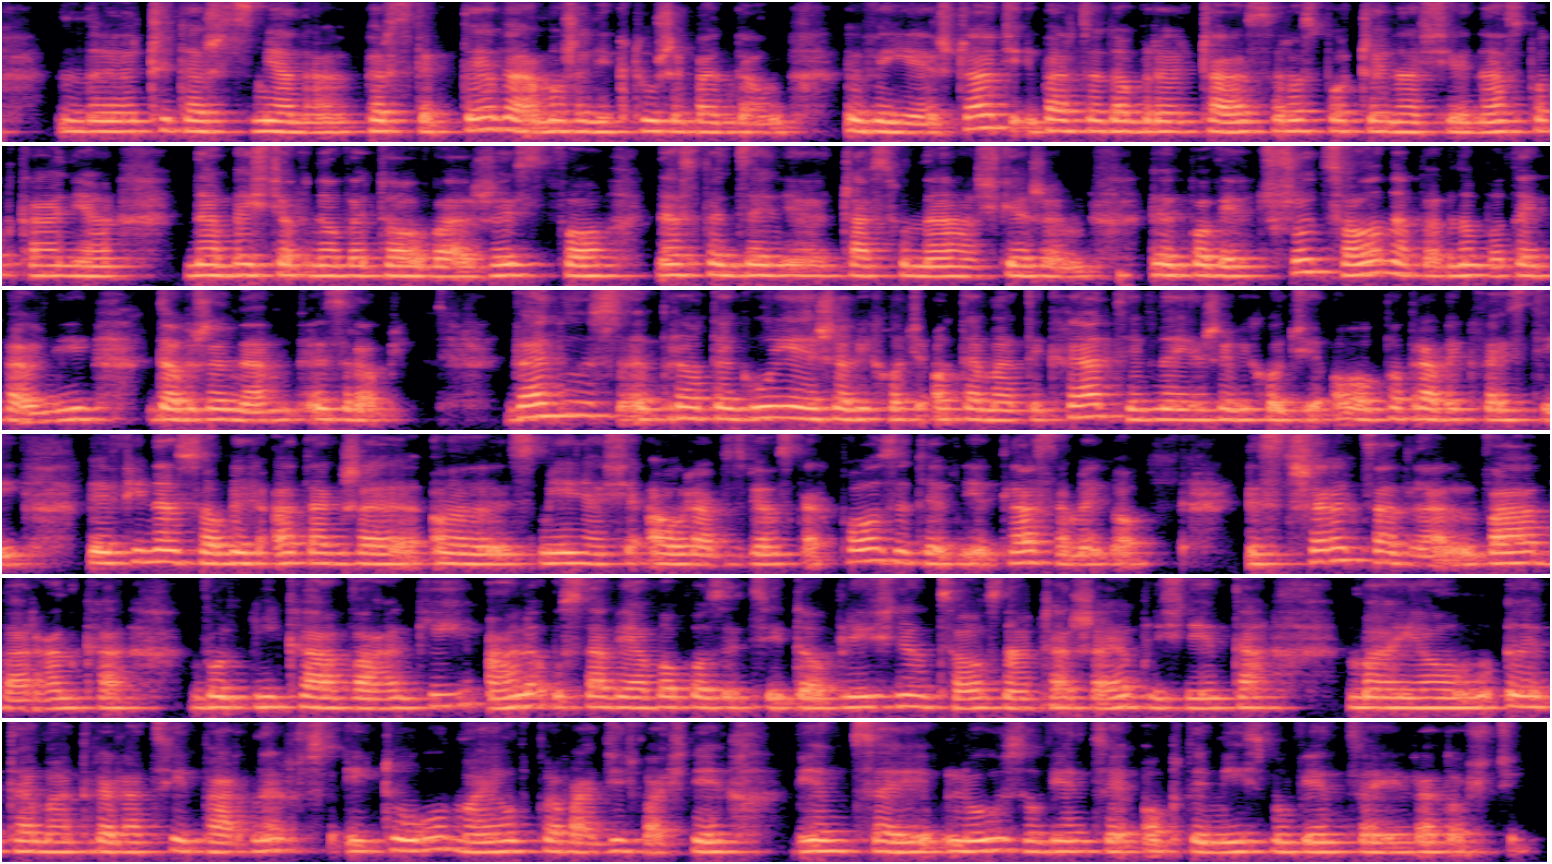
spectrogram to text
czy też zmiana perspektywy, a może niektórzy będą wyjeżdżać i bardzo dobry czas rozpoczyna się na spotkania, na wejście w nowe towarzystwo, na spędzenie czasu na świeżym y, powietrzu, co na pewno po tej pełni dobrze nam zrobi. Wenus proteguje, jeżeli chodzi o tematy kreatywne, jeżeli chodzi o poprawę kwestii finansowych, a także y, zmienia się aura w związkach pozytywnie dla samego strzelca, dla lwa, baranka, wodnika, wagi, ale ustawia w opozycji do bliźniąt, co oznacza, że bliźnięta mają y, temat relacji partnerstw i tu mają wprowadzić właśnie więcej luzu, więcej optymizmu, więcej radości.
